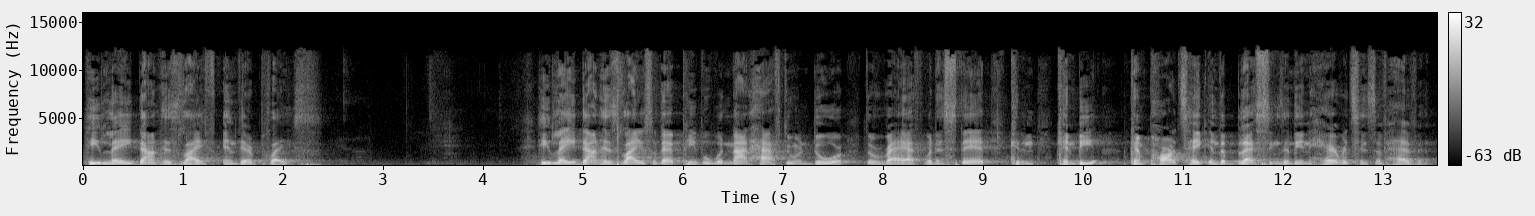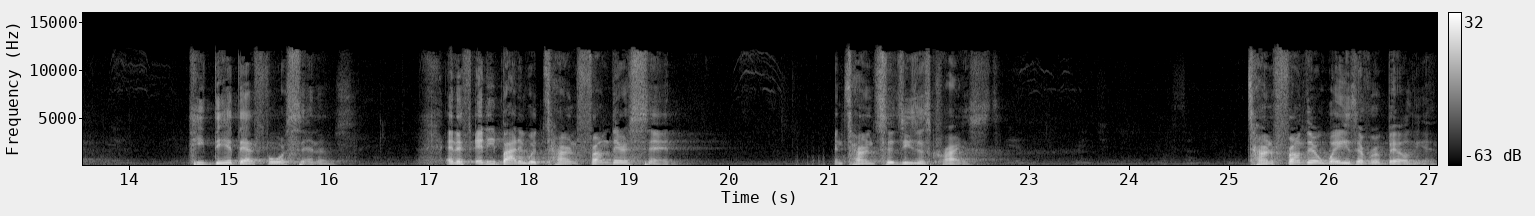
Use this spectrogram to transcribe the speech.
he laid down his life in their place. He laid down his life so that people would not have to endure the wrath, but instead can, can, be, can partake in the blessings and the inheritance of heaven. He did that for sinners. And if anybody would turn from their sin and turn to Jesus Christ, turn from their ways of rebellion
